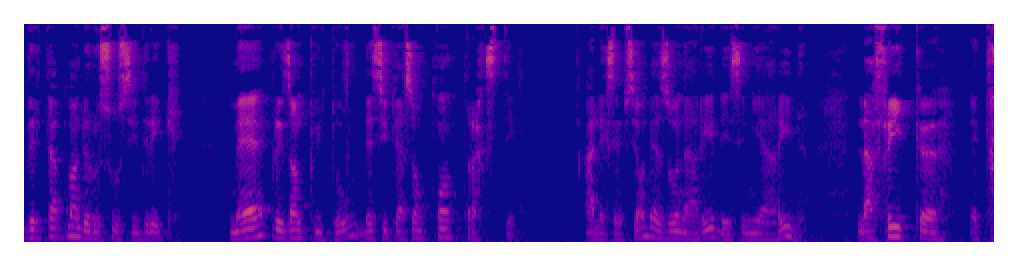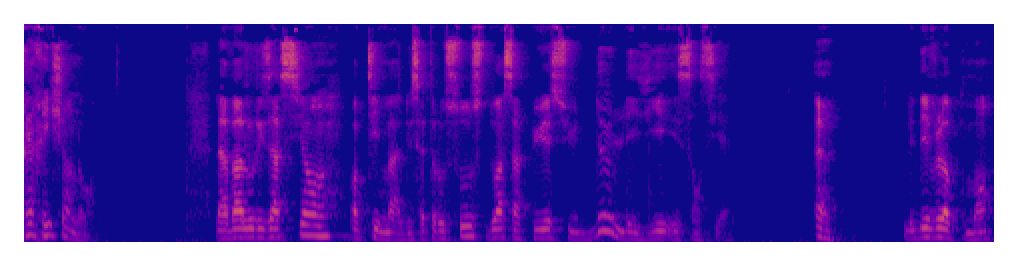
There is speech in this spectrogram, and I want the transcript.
véritablement de ressources hydriques, mais présente plutôt des situations contrastées. À l'exception des zones arides et semi-arides, l'Afrique est très riche en eau. La valorisation optimale de cette ressource doit s'appuyer sur deux leviers essentiels. 1. Le développement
